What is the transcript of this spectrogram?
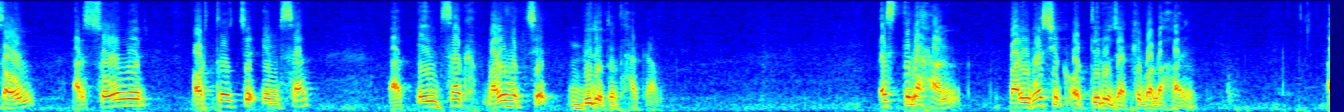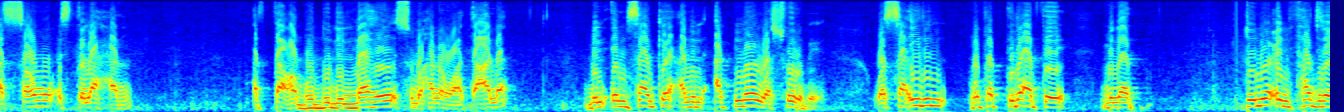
সৌম আর সৌমের অর্থ হচ্ছে ইমসাক। আর ইমসাক মানে হচ্ছে বিরত থাকা। ইস্তেলাহান পারিভাষিক অর্থে রোজাকে বলা হয়। আসাউম ইস্তেলাহান আত্মাবুদুলিল্লাহ সুবহান ওয়া তাআলা বিল ইমসাকে আনিল আকলে ওয়া শুরবে, ওয়া সাইরিল মুফাত্তিরাতে মিনাত তুলুইল ফাজরে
